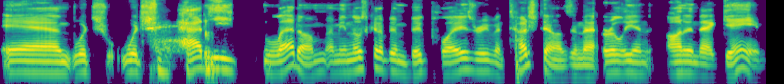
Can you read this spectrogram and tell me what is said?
and which which had he led them, I mean, those could have been big plays or even touchdowns in that early in, on in that game.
